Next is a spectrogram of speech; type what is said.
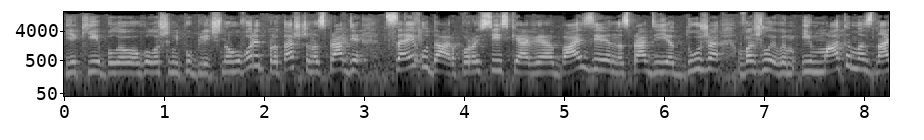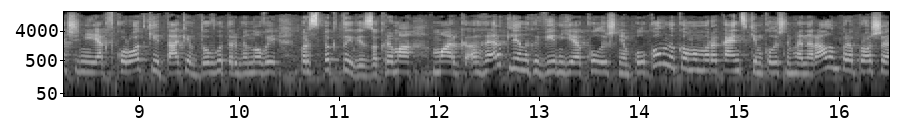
які були оголошені публічно, говорять про те, що насправді цей удар по російській авіабазі насправді є дуже важливим і матиме значення як в короткій, так і в довготерміновій перспективі. Зокрема, Марк Гертлінг він є колишнім полковником американським, колишнім генералом. Перепрошую,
